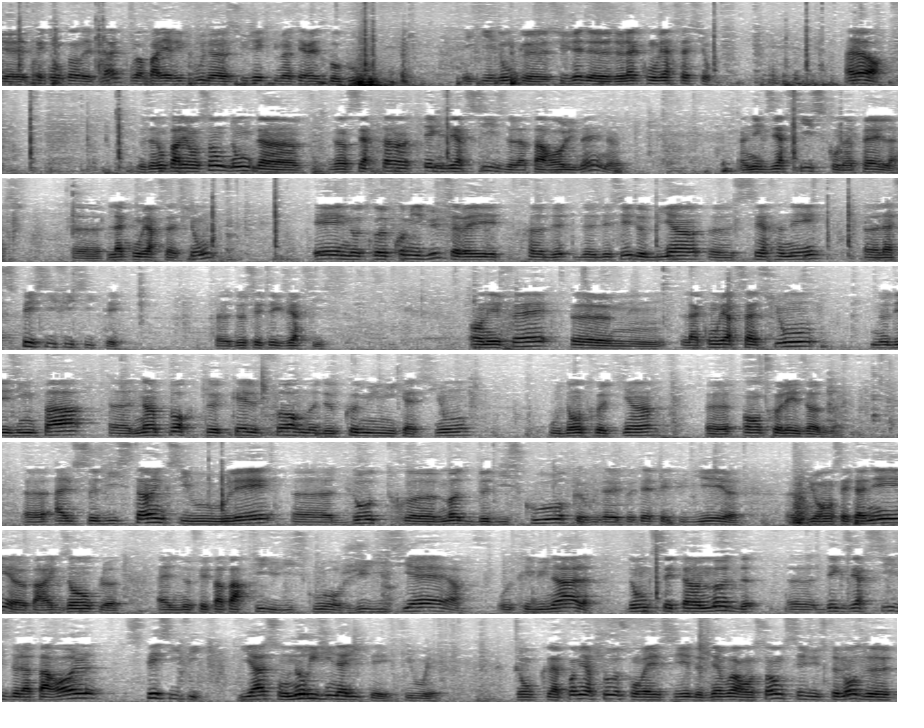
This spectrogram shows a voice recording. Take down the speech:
suis euh, très content d'être là, de pouvoir parler avec vous d'un sujet qui m'intéresse beaucoup et qui est donc le sujet de, la conversation. Alors, nous allons parler ensemble donc d'un certain exercice de la parole humaine, un exercice qu'on appelle euh, la conversation. Et notre premier but, ça va être d'essayer de, bien euh, cerner la spécificité de cet exercice. En effet, euh, la conversation ne désigne pas euh, n'importe quelle forme de communication ou d'entretien entre les hommes. elle se distingue, si vous voulez, d'autres modes de discours que vous avez peut-être étudiés durant cette année. par exemple, elle ne fait pas partie du discours judiciaire au tribunal. Donc c'est un mode euh, d'exercice de la parole spécifique, qui a son originalité, si vous voulez. Donc la première chose qu'on va essayer de bien voir ensemble, c'est justement de,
